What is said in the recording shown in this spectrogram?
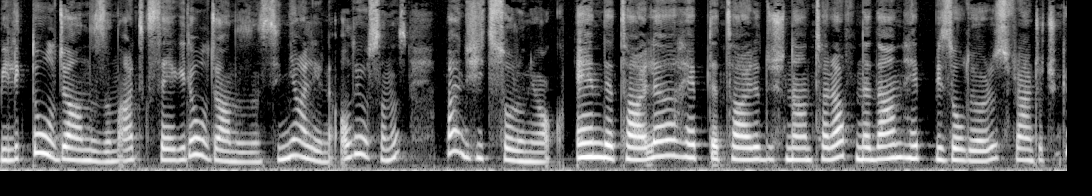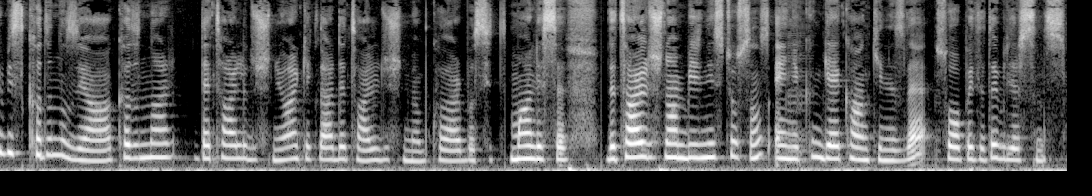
birlikte olacağınızın artık sevgili olacağınızın sinyallerini alıyorsanız bence hiç sorun yok. En detaylı hep detaylı düşünen taraf neden hep biz oluyoruz Franco? Çünkü biz kadınız ya. Kadınlar detaylı düşünüyor. Erkekler detaylı düşünmüyor. Bu kadar basit. Maalesef. Detaylı düşünen birini istiyorsanız en yakın G kankinizle sohbet edebilirsiniz.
